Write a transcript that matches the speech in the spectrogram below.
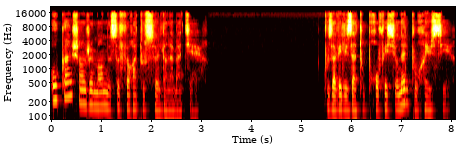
aucun changement ne se fera tout seul dans la matière. Vous avez les atouts professionnels pour réussir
